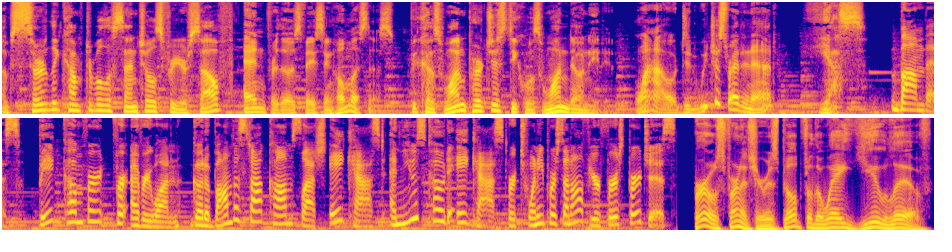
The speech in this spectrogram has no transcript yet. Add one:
Absurdly comfortable essentials for yourself and for those facing homelessness. Because one purchased equals one donated. Wow, did we just write an ad? Yes. Bombas. Big comfort for everyone. Go to bombas.com slash ACAST and use code ACAST for 20% off your first purchase. Burrow's furniture is built for the way you live.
